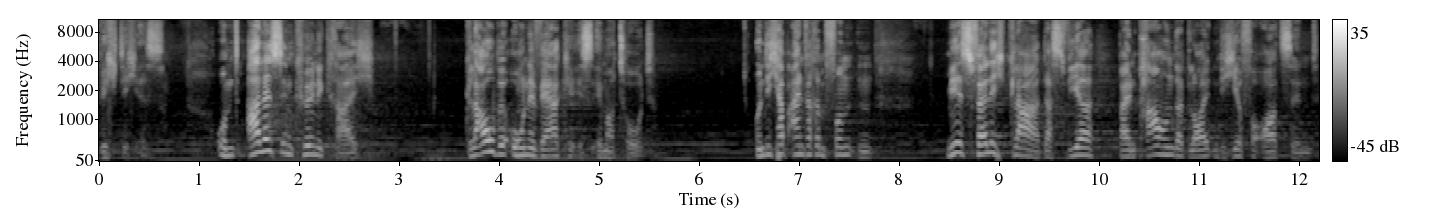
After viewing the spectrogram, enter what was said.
wichtig ist. Und alles im Königreich Glaube ohne Werke ist immer tot. Und ich habe einfach empfunden, mir ist völlig klar, dass wir bei ein paar hundert Leuten, die hier vor Ort sind,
